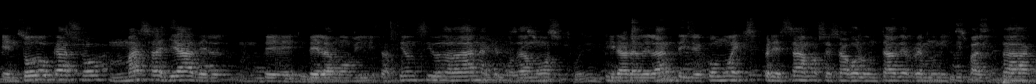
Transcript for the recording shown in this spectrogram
en todo caso, más allá de, la movilización ciudadana que podamos tirar adelante y de cómo expresamos esa voluntad de remunicipalizar,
